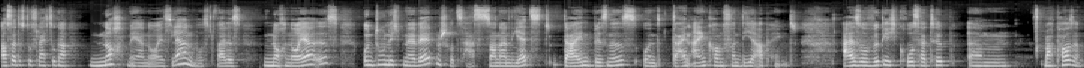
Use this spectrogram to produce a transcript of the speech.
außer dass du vielleicht sogar noch mehr Neues lernen musst, weil es noch neuer ist und du nicht mehr Welpenschutz hast, sondern jetzt dein Business und dein Einkommen von dir abhängt. Also wirklich großer Tipp, ähm, mach Pause,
